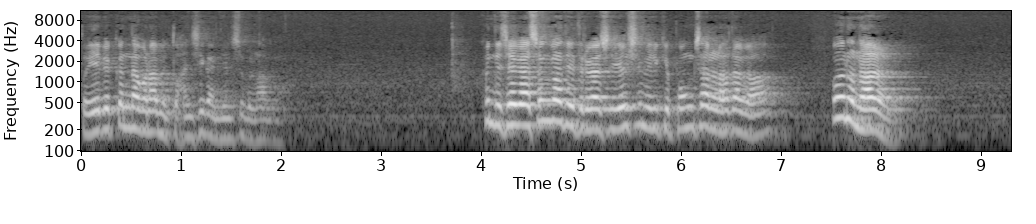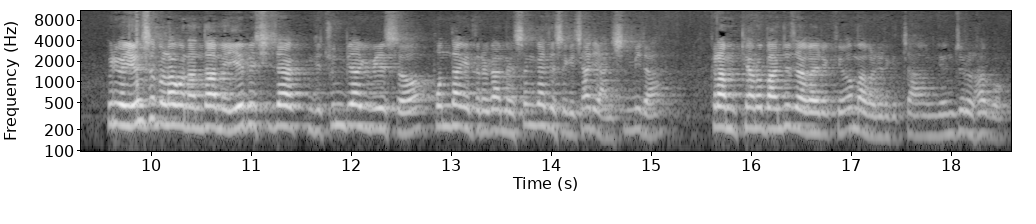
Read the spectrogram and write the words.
또 예배 끝나고 나면 또 한 시간 연습을 하고. 근데 제가 성가대에 들어가서 열심히 이렇게 봉사를 하다가 어느 날 우리가 연습을 하고 난 다음에 예배 시작 이제 준비하기 위해서 본당에 들어가면 성가대석에 자리에 앉습니다. 그럼 피아노 반주자가 이렇게 음악을 이렇게 쫙 연주를 하고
